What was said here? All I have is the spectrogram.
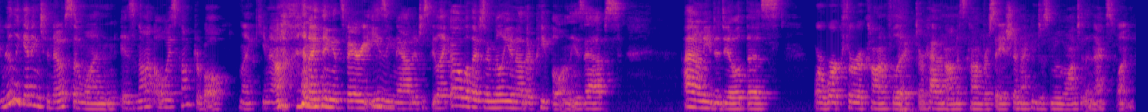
really getting to know someone is not always comfortable. Like, you know, and I think it's very easy now to just be like, oh, well, there's a million other people on these apps. I don't need to deal with this or work through a conflict or have an honest conversation. I can just move on to the next one.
